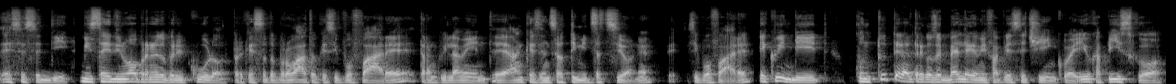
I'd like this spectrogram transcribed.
SSD. Mi stai di nuovo prendendo per il culo perché è stato provato che si può fare tranquillamente, anche senza ottimizzazione, eh, si può fare. E quindi con tutte le altre cose belle che mi fa PS5, io capisco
